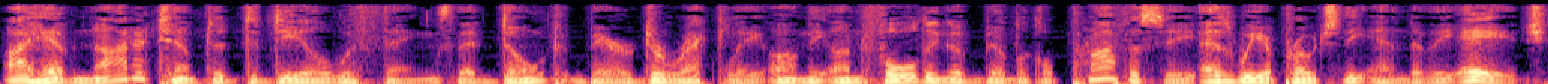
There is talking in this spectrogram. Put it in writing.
I have not attempted to deal with things that don't bear directly on the unfolding of biblical prophecy as we approach the end of the age.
